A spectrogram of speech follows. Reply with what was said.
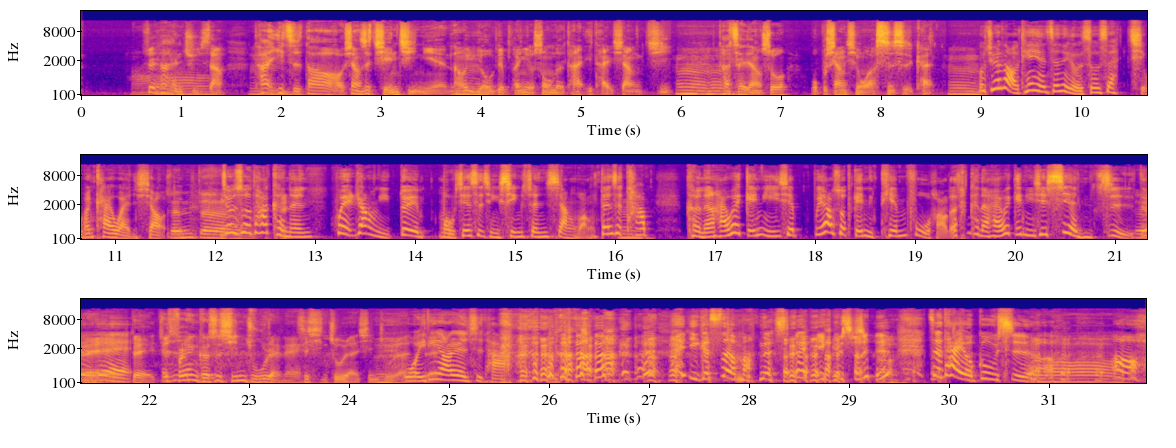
所以他很沮丧，他一直到好像是前几年，然后有个朋友送了他一台相机，嗯，他才想说。我不相信，我要试试看。嗯，我觉得老天爷真的有时候是喜欢开玩笑，真的，就是说他可能会让你对某些事情心生向往，但是他可能还会给你一些，不要说给你天赋好了，他可能还会给你一些限制，对。不对？对，就是 Frank 是新族人哎，是新族人，新族人，我一定要认识他，一个色盲的摄影师，这太有故事了。哦。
